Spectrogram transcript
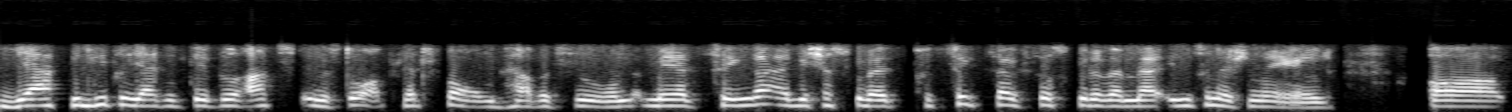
Ja, det er, lige, ja, det, er blevet ret en stor platform her på tiden. Men jeg tænker, at hvis jeg skulle være på TikTok, så skulle det være mere internationalt. Og,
